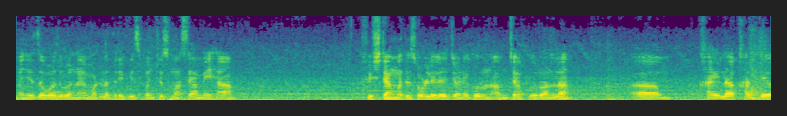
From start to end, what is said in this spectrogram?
म्हणजे जवळजवळ नाही म्हटलं तरी वीस पंचवीस मासे आम्ही ह्या फिश टँकमध्ये सोडलेले आहेत जेणेकरून आमच्या फ्लोरॉनला खायला खाद्य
